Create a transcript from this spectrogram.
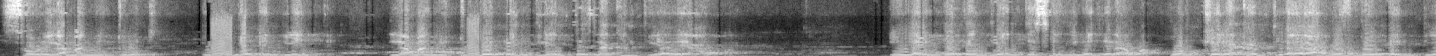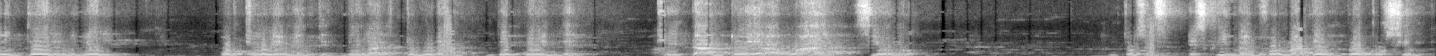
sobre la magnitud independiente. La magnitud dependiente es la cantidad de agua y la independiente es el nivel del agua. ¿Por qué la cantidad de agua es dependiente del nivel? Porque obviamente de la altura depende qué tanto de agua hay, ¿sí o no? Entonces escribo en forma de proporción.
